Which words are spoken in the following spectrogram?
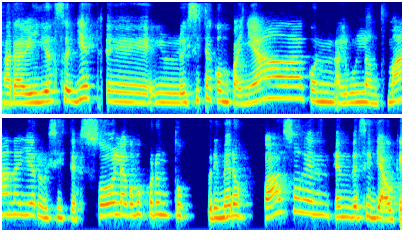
Maravilloso. ¿Y este, lo hiciste acompañada con algún launch manager? ¿Lo hiciste sola? ¿Cómo fueron tus primeros pasos en, en decir, ya, ok,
